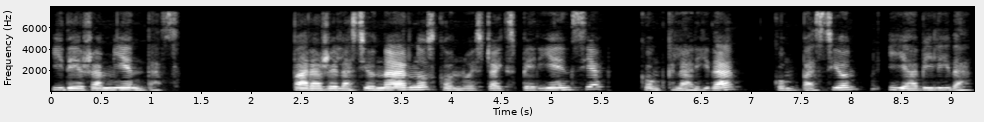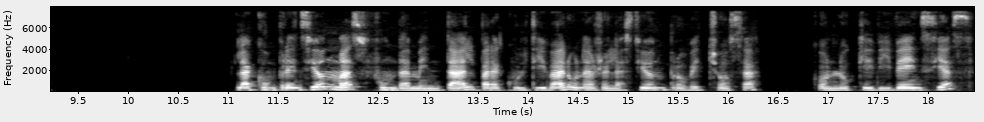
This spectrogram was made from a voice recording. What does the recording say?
y de herramientas para relacionarnos con nuestra experiencia con claridad, compasión y habilidad. La comprensión más fundamental para cultivar una relación provechosa con lo que vivencias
